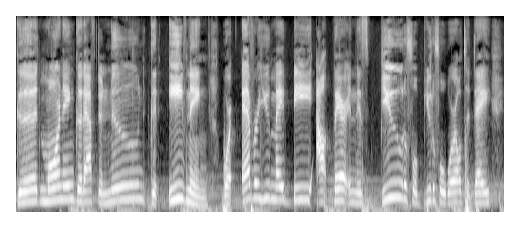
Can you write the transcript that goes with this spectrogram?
Good morning, good afternoon, good evening, wherever you may be out there in this beautiful, beautiful world today.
